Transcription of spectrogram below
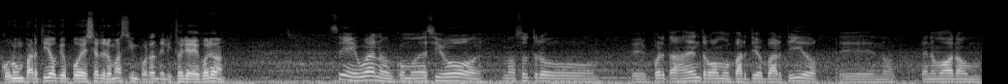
con un partido que puede ser de lo más importante de la historia de Colón. Sí, bueno, como decís vos, nosotros eh, puertas adentro vamos partido a partido, eh, no, tenemos ahora un,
